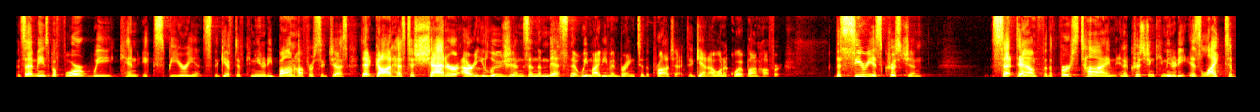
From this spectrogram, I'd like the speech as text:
And so that means before we can experience the gift of community, Bonhoeffer suggests that God has to shatter our illusions and the myths that we might even bring to the project. Again, I want to quote Bonhoeffer. The serious Christian set down for the first time in a Christian community is, like to,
